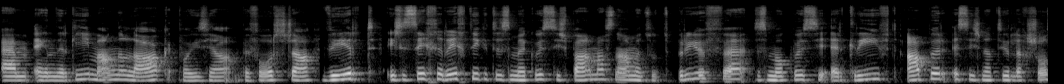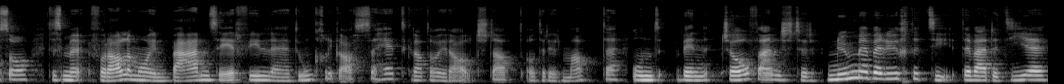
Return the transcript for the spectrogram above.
ähm, Energiemangellage, die uns ja bevorsteht, wird, ist es sicher richtig, dass man gewisse Sparmaßnahmen prüfen, dass man gewisse ergreift. Aber es ist natürlich schon so, dass man vor allem auch in Bern sehr viele äh, dunkle Gassen hat, gerade auch in der Altstadt oder in der Matte. Und wenn die Schaufenster nicht mehr beleuchtet sind, dann werden diese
